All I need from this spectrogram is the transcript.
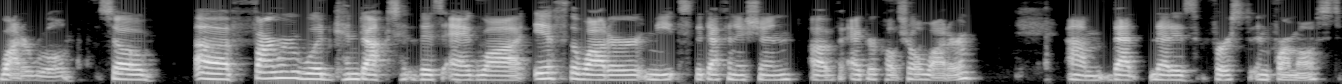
water rule. So a farmer would conduct this agwa if the water meets the definition of agricultural water. Um, that that is first and foremost.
